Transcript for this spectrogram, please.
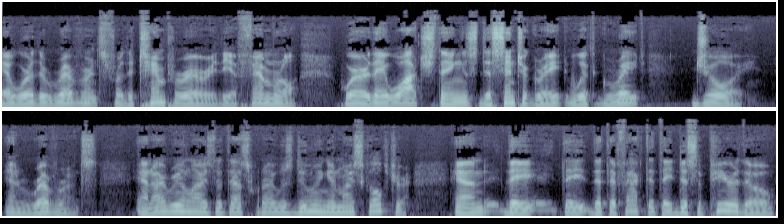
uh, where the reverence for the temporary, the ephemeral, where they watch things disintegrate with great joy and reverence. And I realized that that's what I was doing in my sculpture. And they, they, that the fact that they disappear, though,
